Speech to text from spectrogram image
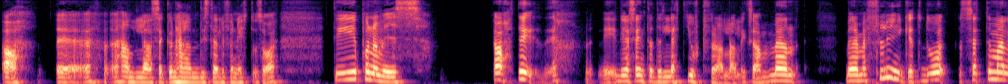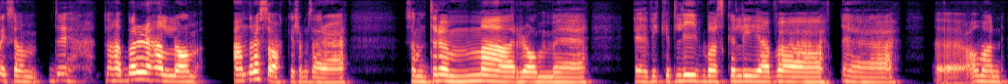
ja, eh, handla second hand istället för nytt och så. Det är på något vis, ja, det, det, jag säger inte att det är lätt gjort för alla liksom, men med det med flyget, då sätter man liksom, det, då börjar det handla om andra saker som så här, som drömmar om eh, eh, vilket liv man ska leva. Eh, eh, om man,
